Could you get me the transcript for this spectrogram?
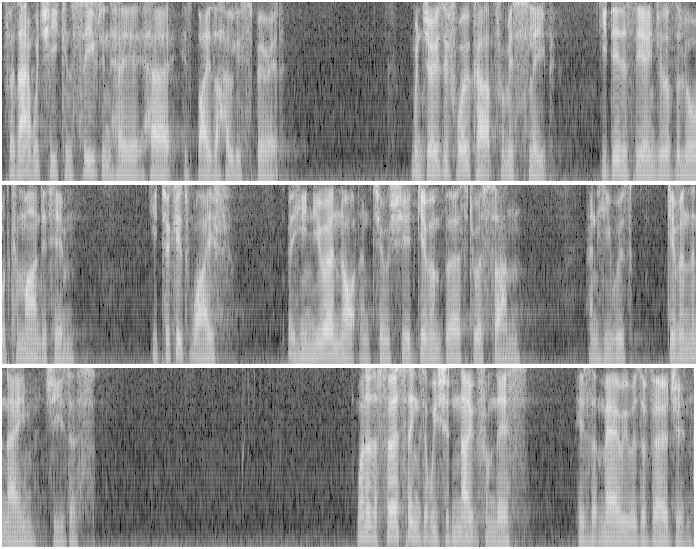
for that which he conceived in her, her is by the Holy Spirit. When Joseph woke up from his sleep, he did as the angel of the Lord commanded him. He took his wife, but he knew her not until she had given birth to a son, and he was given the name Jesus. One of the first things that we should note from this is that Mary was a virgin.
